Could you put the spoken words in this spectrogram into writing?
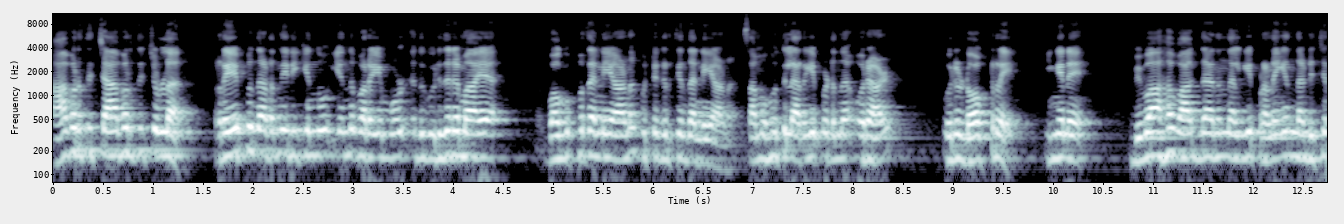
ആവർത്തിച്ചാവർത്തിച്ചുള്ള റേപ്പ് നടന്നിരിക്കുന്നു എന്ന് പറയുമ്പോൾ അത് ഗുരുതരമായ വകുപ്പ് തന്നെയാണ് കുറ്റകൃത്യം തന്നെയാണ്. സമൂഹത്തിൽ അറിയപ്പെടുന്ന ഒരാൾ ഒരു ഡോക്ടറെ ഇങ്ങനെ വിവാഹ വാഗ്ദാനം നൽകി പ്രണയം നടിച്ച്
